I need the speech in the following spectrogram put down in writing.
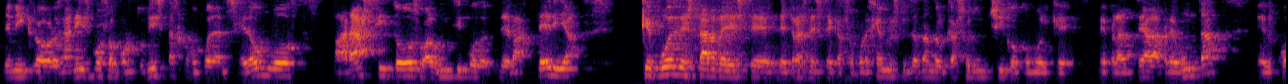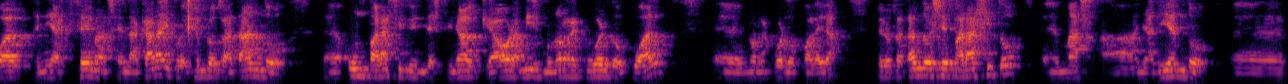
de microorganismos oportunistas como puedan ser hongos, parásitos o algún tipo de bacteria que pueden estar este, detrás de este caso. Por ejemplo, estoy tratando el caso de un chico como el que me plantea la pregunta, el cual tenía eczemas en la cara y, por ejemplo, tratando eh, un parásito intestinal que ahora mismo no recuerdo cuál, eh, no recuerdo cuál era, pero tratando ese parásito, eh, más añadiendo eh,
